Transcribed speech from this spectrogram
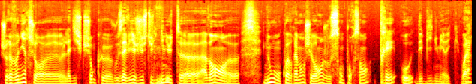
Je vais revenir sur la discussion que vous aviez juste une minute avant. nous, on croit vraiment chez Orange au 100% très haut débit numérique. Voilà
